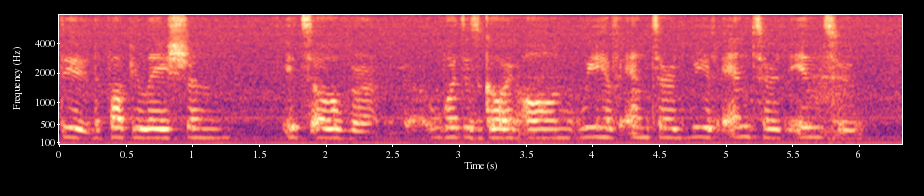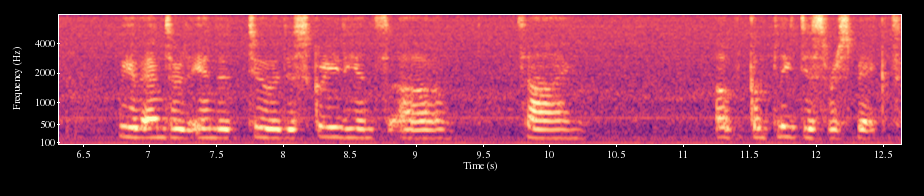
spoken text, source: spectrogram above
The the population. It's over. What is going on? We have entered. We have entered into. We have entered into a discredient uh, time of complete disrespect.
